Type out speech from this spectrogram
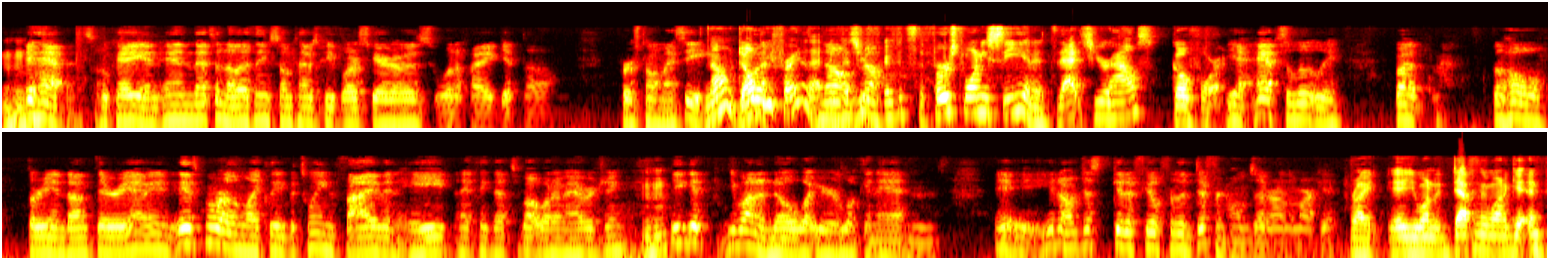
Mhm. It happens. Okay, and and that's another thing. Sometimes people are scared of is what if I get the first home I see? No, don't But- be afraid of that. no, if, it's your, no. if it's the first one you see and it's that's your house, go for it. Yeah, absolutely. But the whole three and done theory, I mean, it's more than likely between five and eight. I think that's about what I'm averaging. Mhm. You get you want to know what you're looking at and you know just get a feel for the different homes that are on the market. Right. Yeah, you want to definitely want to get and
